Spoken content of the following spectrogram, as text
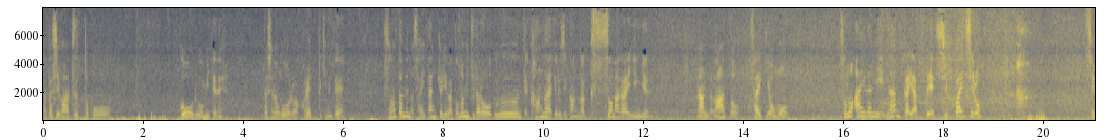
私はずっとこうゴールを見てね。私のゴールはこれって決めてそのための最短距離はどの道だろううーんって考えてる時間がくっそ長い人間なんだなと最近思う。その間に何かやって失敗しろ。失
